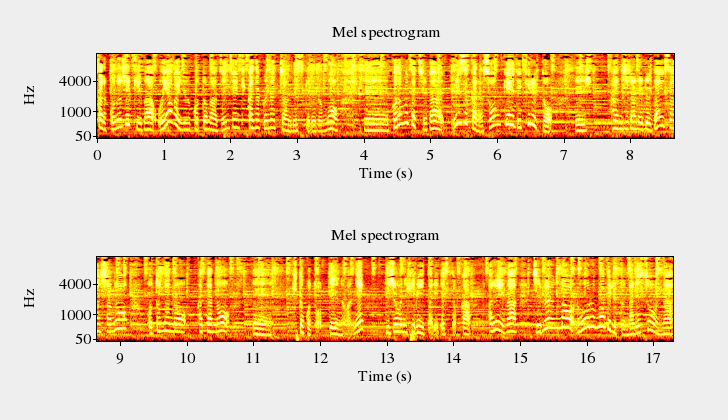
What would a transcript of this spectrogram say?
すからこの時期は親が言うことは全然聞かなくなっちゃうんですけれども、えー、子どもたちが自ら尊敬できると、えー、感じられる第三者の大人の方の、えー一言っていうのはね非常に響いたりですとかあるいは自分のロールモデルとなりそうな、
